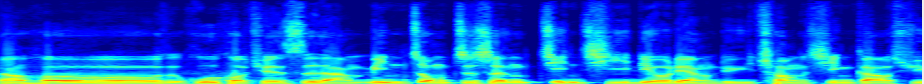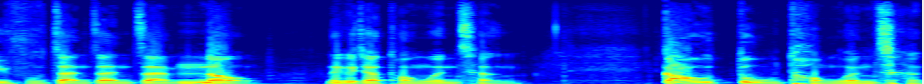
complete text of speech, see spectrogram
然后虎口全市长，民众之声近期流量屡创新高，徐府赞赞赞，no，那个叫同温层，高度同温层。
